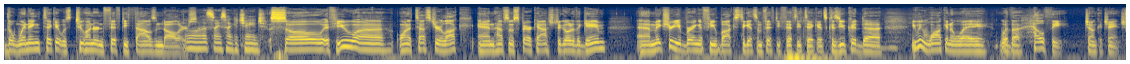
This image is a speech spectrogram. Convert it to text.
The winning ticket was $250,000. Oh, that's a nice hunk of change. So if you uh, want to test your luck and have some spare cash to go to the game, uh, make sure you bring a few bucks to get some 50-50 tickets because you could uh, you'd be walking away with a healthy chunk of change.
